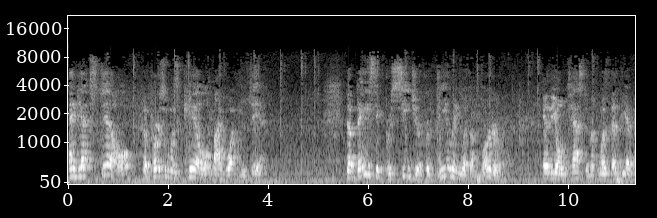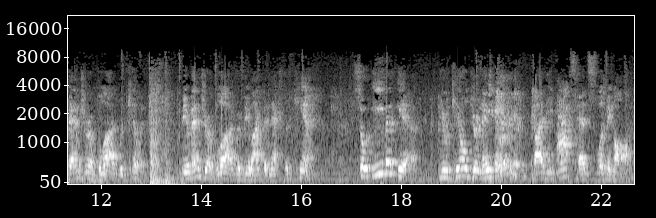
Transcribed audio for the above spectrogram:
And yet still, the person was killed by what you did. The basic procedure for dealing with a murderer in the Old Testament was that the avenger of blood would kill it the avenger of blood would be like the next of kin. So even if you killed your neighbor by the axe head slipping off,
